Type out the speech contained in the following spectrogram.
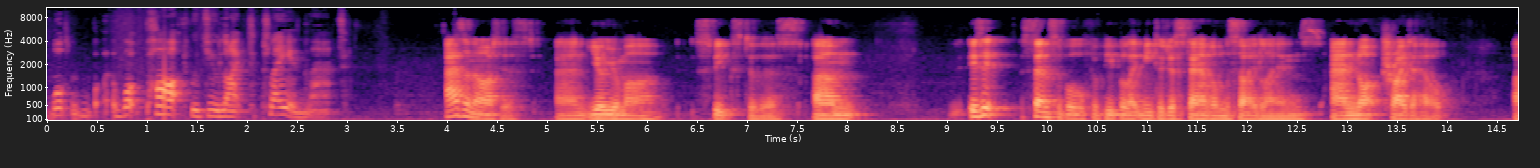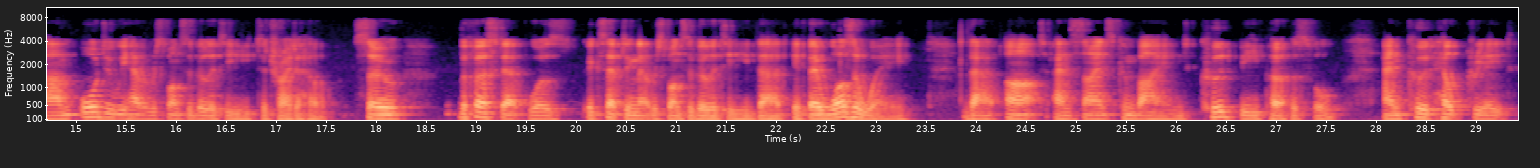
what what part would you like to play in that? As an artist, and Yo-Yo Ma speaks to this. Um, is it sensible for people like me to just stand on the sidelines and not try to help? Um, or do we have a responsibility to try to help? So the first step was accepting that responsibility that if there was a way that art and science combined could be purposeful and could help create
